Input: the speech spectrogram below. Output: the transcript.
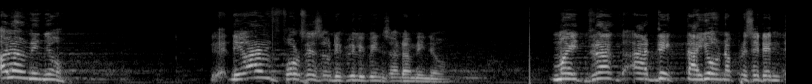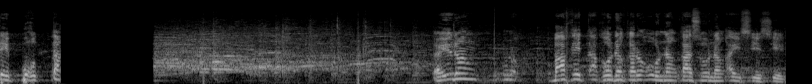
Alam ninyo, the armed forces of the Philippines, alam ninyo, may drug addict tayo na presidente, puta. Ayun ang, bakit ako nagkaroon ng kaso ng ICC?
